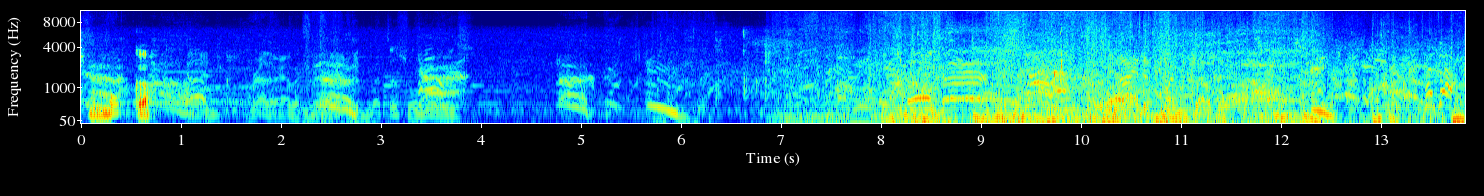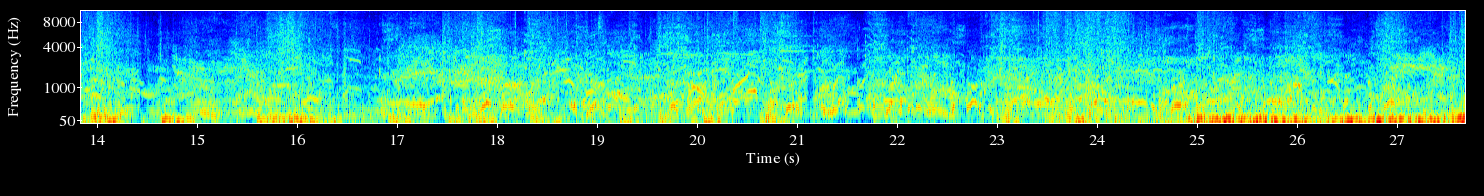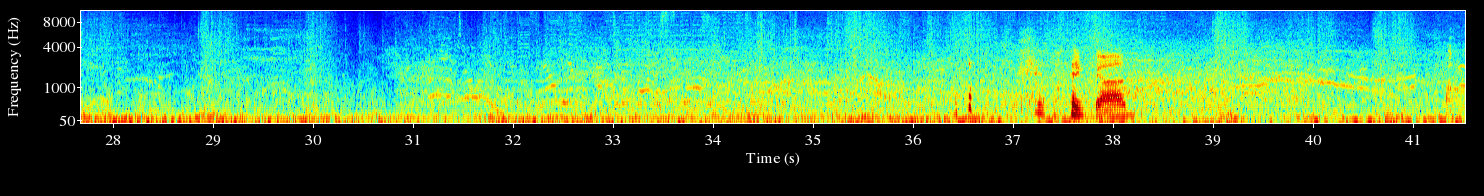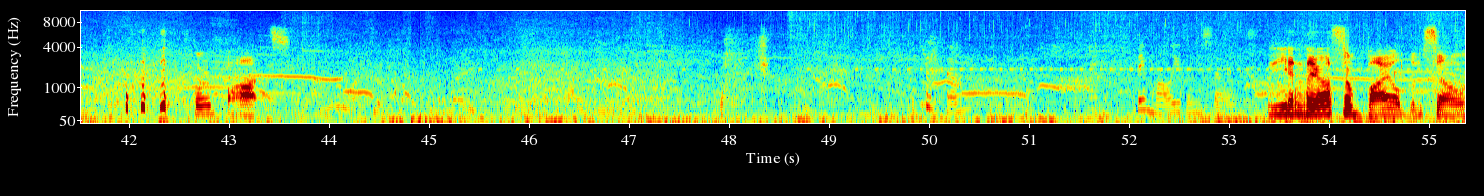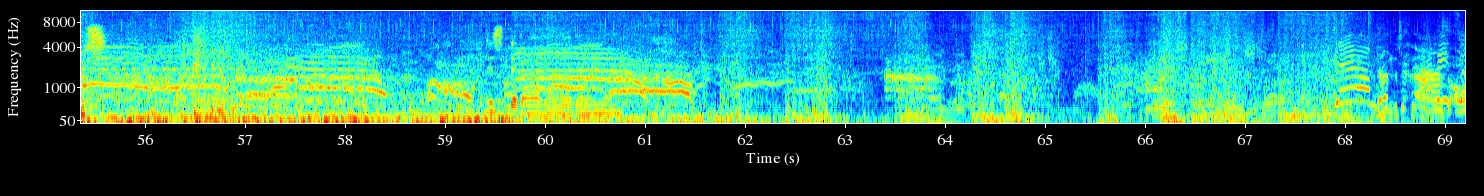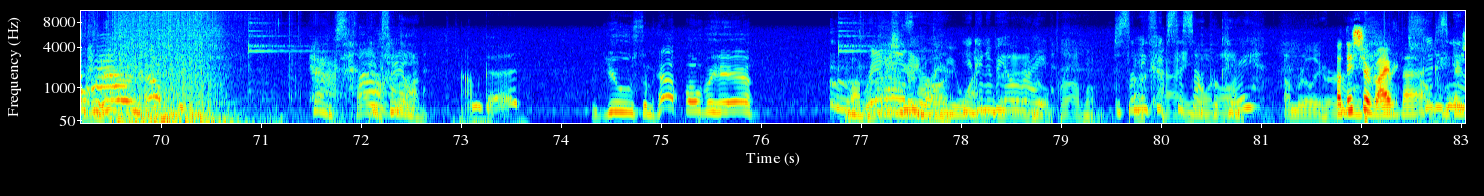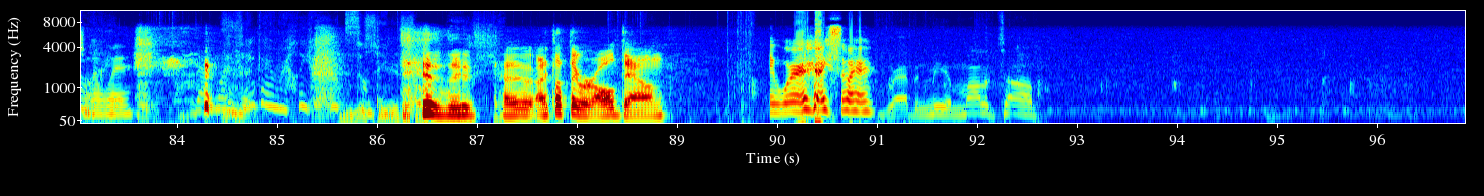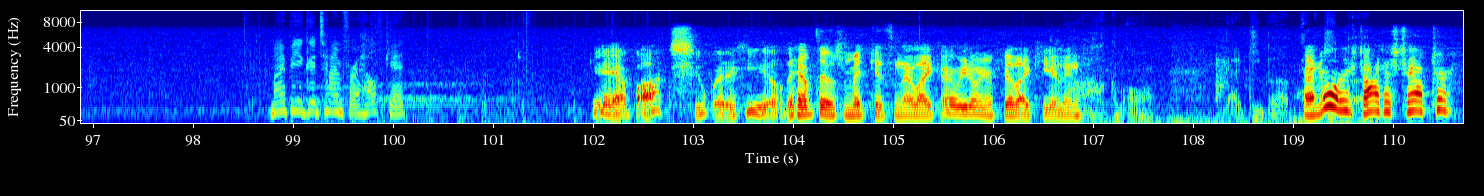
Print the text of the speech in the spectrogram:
Smoker. I'd rather have a grenade, but this will do. My god. Poor bots. What the hell? They molly themselves. Yeah, they also biled themselves. They just didn't want to live anymore. Get your ass over here and help me! Thanks. How you feeling? I'm good. Could use some help over here. You're gonna be Hey, alright. no problem. Just let me fix this up, Hang on. okay? I'm really hurt. Oh, they survived that. There's no way. I think I really hurt something. Dude, uh, I thought they were all down. They were, I swear. Grabbing me a Molotov. Might be a good time for a health kit. Yeah, box, you better heal. They have those medkits and they're like, oh, we don't even feel like healing. Oh, come on. Gotta keep up. I know we start this chapter.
